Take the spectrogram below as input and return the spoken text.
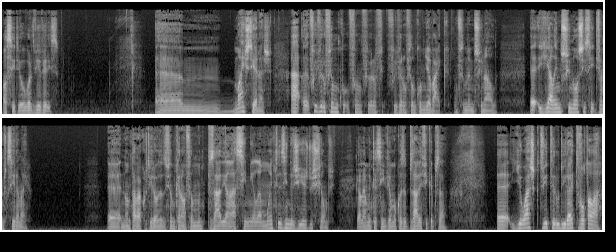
ao sítio. Eu agora devia ver isso. Mais cenas. Ah, eh, fui ver o filme, fui, fui, ver um filme com a minha bike, um filme emocional, uh, e ela emocionou-se e tivemos que sair a meio. Uh, não estava a curtir a onda do filme, que era um filme muito pesado e ela assimila muitas energias dos filmes. Ela é muito assim, vê uma coisa pesada e fica pesada. E eu acho que devia ter o direito de voltar lá.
